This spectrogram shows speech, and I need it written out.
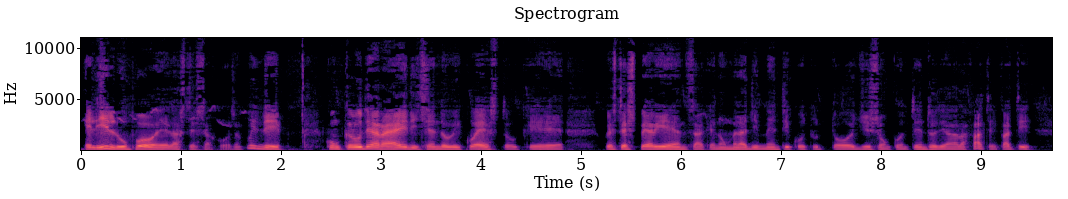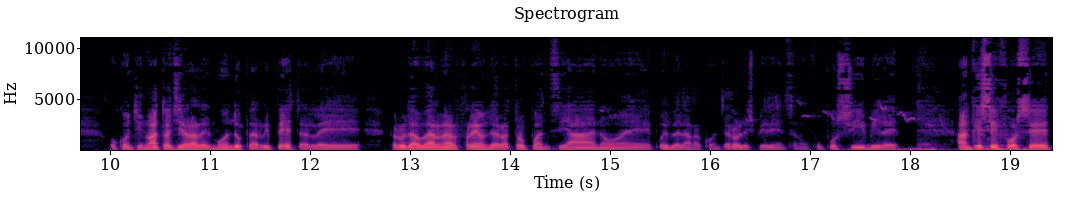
E lì il lupo è la stessa cosa. Quindi concluderei dicendovi questo, che questa esperienza che non me la dimentico tutt'oggi, sono contento di averla fatta, infatti ho continuato a girare il mondo per ripeterle, però da Werner Freund era troppo anziano e poi ve la racconterò l'esperienza, non fu possibile anche se, fosse,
